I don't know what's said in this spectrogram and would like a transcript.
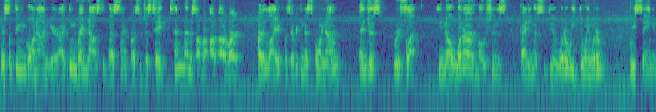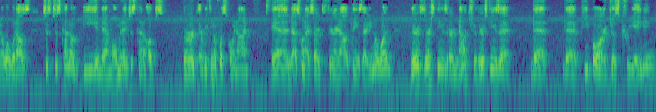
There's something going on here. I think right now is the best time for us to just take 10 minutes out of our, out of our, our life with everything that's going on and just reflect. You know, what are our emotions guiding us to do? What are we doing? What are we saying? You know, what, what else? Just just kind of be in that moment and just kind of observe everything of what's going on. And that's when I started figuring out things that you know what there's there's things that are not true. There's things that that that people are just creating.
